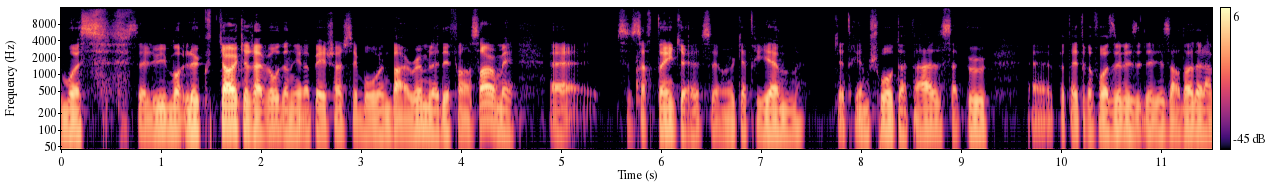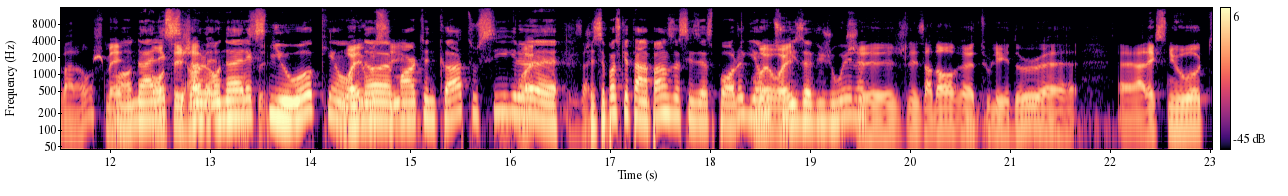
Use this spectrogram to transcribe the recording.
Moi, celui, le coup de cœur que j'avais au dernier repêchage, c'est Bowen Byram, le défenseur, mais c'est certain que c'est un quatrième, quatrième choix au total. Ça peut euh, peut-être refroidir les, les ardeurs de l'Avalanche, mais on a Alex, jamais. on, on a Alex Newhook et on Ouais, a aussi. Martin Cott aussi. là. Ouais, exact. je ne sais pas ce que tu en penses de ces espoirs-là, Guillaume. Ouais, tu les as vus jouer. Là? Je, je les adore euh, tous les deux. Euh, euh, Alex Newhook,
